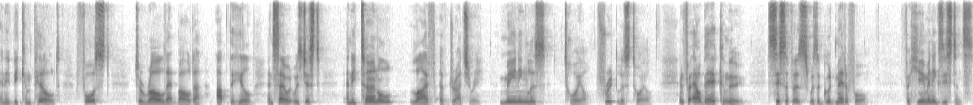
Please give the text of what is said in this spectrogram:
and he'd be compelled, forced to roll that boulder up the hill. And so it was just an eternal life of drudgery, meaningless toil, fruitless toil. And for Albert Camus, Sisyphus was a good metaphor for human existence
